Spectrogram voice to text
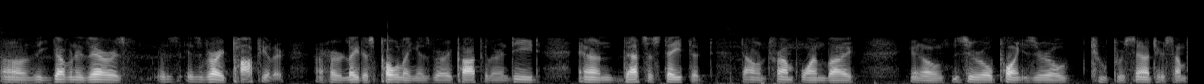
uh, the governor there is, is, is very popular. Uh, her latest polling is very popular indeed, and that's a state that Donald Trump won by, you know, 0.02 percent or some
